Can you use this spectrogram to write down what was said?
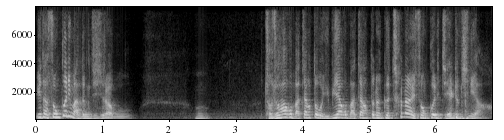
이게 다 손권이 만든 짓이라고. 어. 조조하고 맞짱 뜨고 유비하고 맞짱 뜨는 그 천하의 손권이 제일 덩신이야.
